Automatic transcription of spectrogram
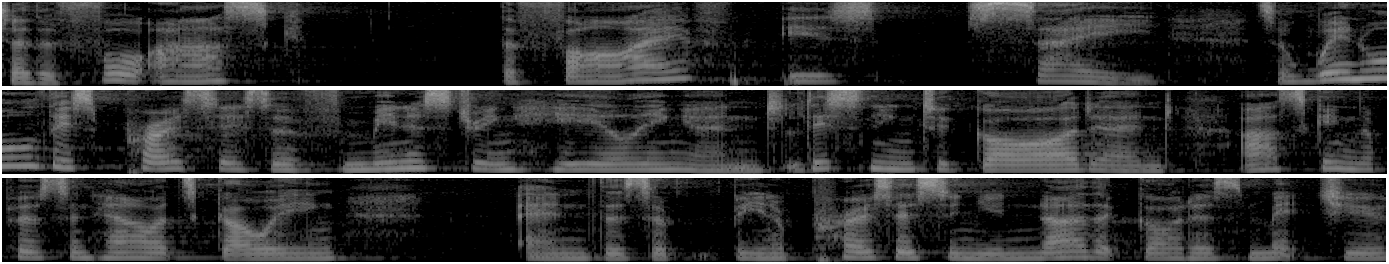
So the four ask. The five is say. So when all this process of ministering healing and listening to God and asking the person how it's going and there's a, been a process and you know that God has met you,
